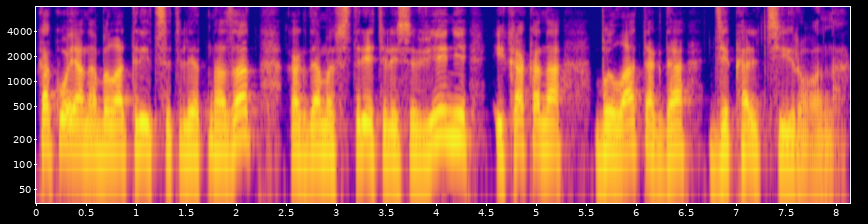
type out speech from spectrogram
какой она была 30 лет назад, когда мы встретились в Вене, и как она была тогда декольтирована.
